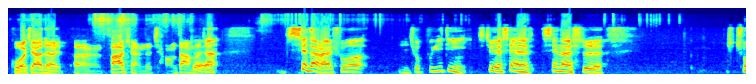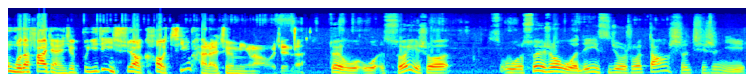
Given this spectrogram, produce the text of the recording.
国家的嗯发展的强大嘛，但。现在来说，你就不一定，就像现在现在是中国的发展就不一定需要靠金牌来证明了。我觉得，对我我所以说，我所以说我的意思就是说，当时其实你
